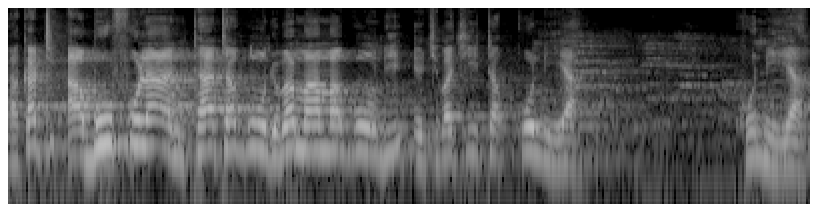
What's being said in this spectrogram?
akati abu fulani taata gundi oba maama gundi ekyo bakiyita kuniya kuniya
